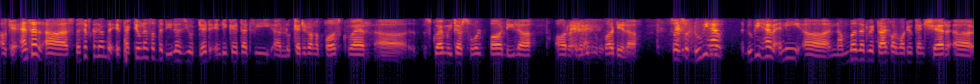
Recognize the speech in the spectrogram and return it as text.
Okay. And sir, uh, specifically on the effectiveness of the dealers, you did indicate that we uh, look at it on a per square uh, square meter sold per dealer or revenue per dealer. So, so do we have do we have any uh, numbers that we track or what you can share uh,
